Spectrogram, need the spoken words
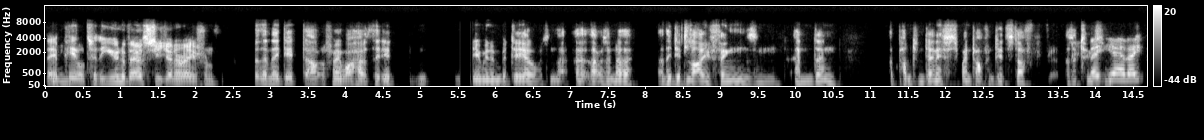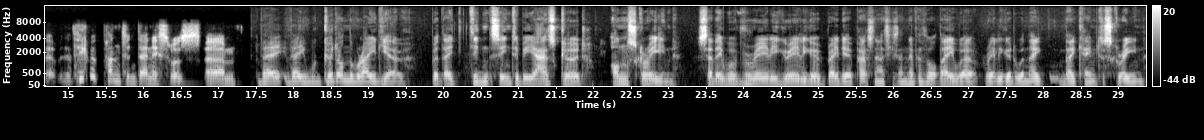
They Hmm. appealed to the university generation. But then they did. I was wondering what house they did. Newman and Baddiel, wasn't that? Uh, that was another. Uh, they did live things, and and then uh, Punt and Dennis went off and did stuff as a two. Yeah, they. The thing with Punt and Dennis was um, They they were good on the radio, but they didn't seem to be as good on screen. So they were really really good radio personalities. I never thought they were really good when they they came to screen.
